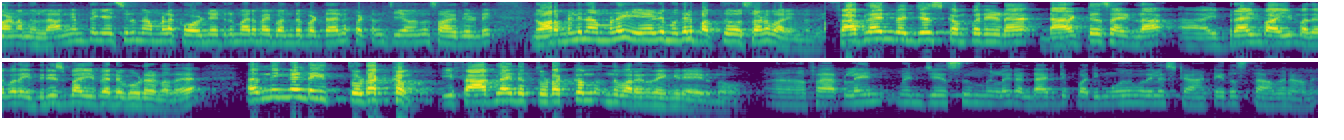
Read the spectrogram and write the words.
വേണമെന്നില്ല. അങ്ങനത്തെ കേസിലും നമ്മളെ കോർഡിനേറ്റർമാരുമായി ബന്ധപ്പെട്ടാൽ പെട്ടെന്ന് ചെയ്യാവുന്ന സാധ്യതയുണ്ട്. നോർമലി നമ്മൾ ഏഴ് മുതൽ പത്ത് ദിവസമാണ് പറയുന്നത്. ഫാബ്ലൈൻ വെഞ്ചേഴ്സ് കമ്പനിയുടെ ഡയറക്ടേഴ്സ് ആയിട്ടുള്ള ഇബ്രാഹിം ബായും അതേപോലെ ഇദ്രീസ് ബായി ഇപ്പം എന്റെ കൂടെ ഉള്ളത്. നിങ്ങളുടെ ഈ തുടക്കം ഈ ഫാബ്ലൈന്റെ തുടക്കം എന്ന് പറയുന്നത് എങ്ങനെയായിരുന്നു? ഫാബ്ലൈൻ വെഞ്ചേഴ്സ് എന്നുള്ള രണ്ടായിരത്തി പതിമൂന്ന് മുതൽ സ്റ്റാർട്ട് ചെയ്ത സ്ഥാപനമാണ്.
